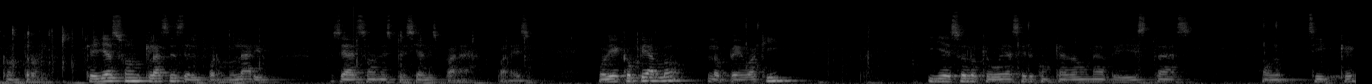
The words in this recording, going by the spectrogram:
control, que ya son clases del formulario, o sea, son especiales para, para eso. Voy a copiarlo, lo pego aquí y eso es lo que voy a hacer con cada una de estas o sí, que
